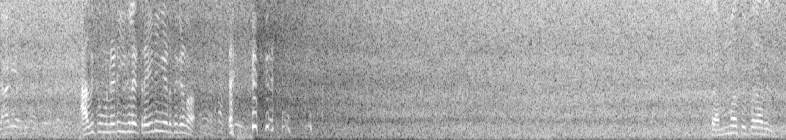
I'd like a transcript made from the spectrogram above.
ஜாலியாக இருக்குது அதுக்கு முன்னாடி இதில் ட்ரைனிங் எடுத்துக்கணும். செம்ம சூப்பராக இருக்குது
